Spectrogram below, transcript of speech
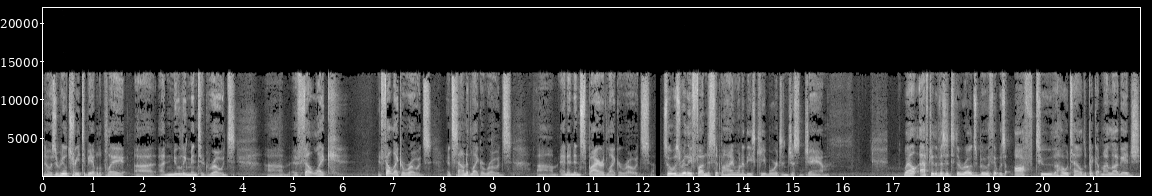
Now, it was a real treat to be able to play uh, a newly minted Rhodes. Um, it felt like it felt like a Rhodes. It sounded like a Rhodes, um, and it inspired like a Rhodes. So it was really fun to sit behind one of these keyboards and just jam. Well, after the visit to the Rhodes booth, it was off to the hotel to pick up my luggage,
